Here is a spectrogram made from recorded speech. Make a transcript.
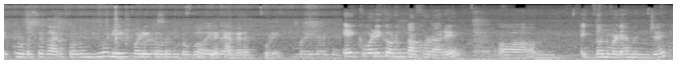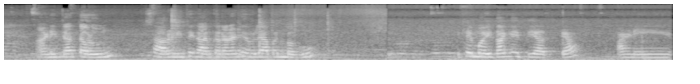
ते थोडंसं गार करून घेऊ आणि एक वडी करून बघू आपल्या कॅमेऱ्यात पुढे. एक वडी करून दाखवणार आहे. एक दोन वड्या म्हणजे. आणि त्या तळून सारण इथे गार करायला ठेवले आपण बघू. इथे मैदा घेते आत्या. आणि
